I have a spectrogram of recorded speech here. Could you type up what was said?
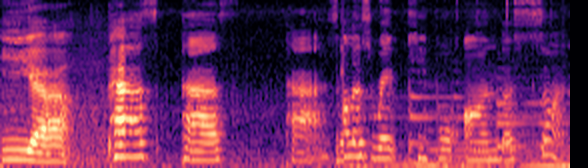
Yeah, pass, pass, pass. Now let's rate people on the Suns.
